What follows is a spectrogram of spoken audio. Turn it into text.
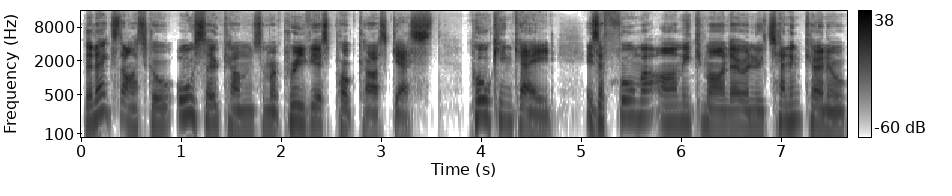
The next article also comes from a previous podcast guest. Paul Kincaid is a former Army commander and lieutenant colonel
